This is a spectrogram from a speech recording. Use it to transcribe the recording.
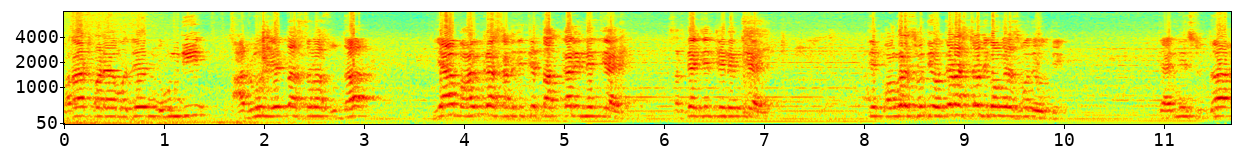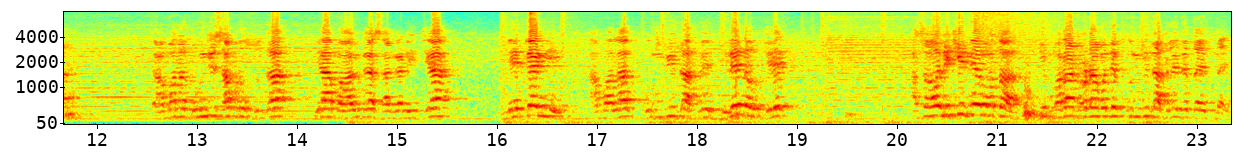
मराठवाड्यामध्ये नोंदी आढळून येत असताना सुद्धा या महाविकास आघाडीचे जे तात्कालीन नेते आहेत सध्याचे जे नेते आहेत ते काँग्रेसमध्ये होते राष्ट्रवादी काँग्रेसमध्ये होते. त्यांनी सुद्धा आम्हाला नोंदी सापडून सुद्धा या महाविकास आघाडीच्या नेत्यांनी आम्हाला कुणबी दाखले दिले नव्हते. असा अलिखित नियम होता की मराठवाड्यामध्ये कुणबी दाखले देता येत नाहीत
